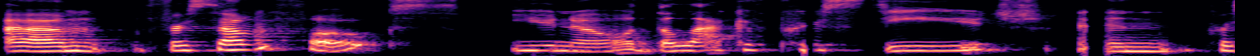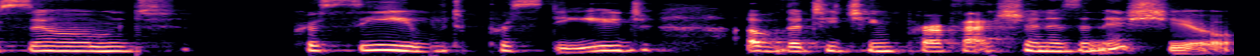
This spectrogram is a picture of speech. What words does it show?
Um, for some folks, you know, the lack of prestige and presumed perceived prestige of the teaching profession is an issue,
